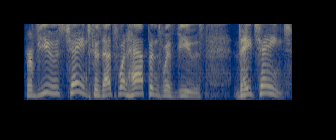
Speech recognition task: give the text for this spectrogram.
Her views change because that's what happens with views. They change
